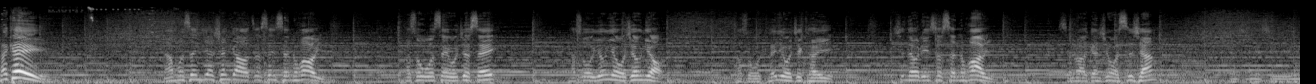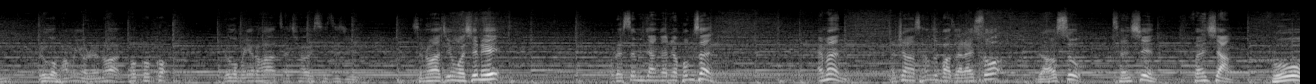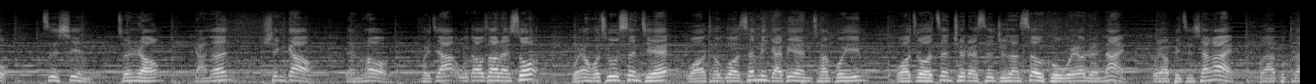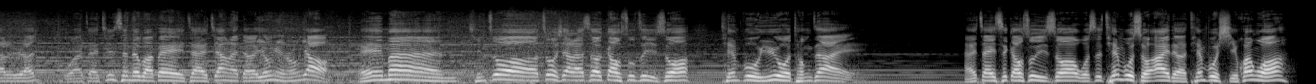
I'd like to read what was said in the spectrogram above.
OK。南无圣经宣告这圣神的话语。他说我谁我就谁。他说我拥有我就拥有。他说我可以我就可以。现在我领受神的话语，神的话更新我思想，更新你的心。如果旁边有人的话，扣扣扣；如果没有的话，再敲一次自己。神的话进入我心里，我的生命将更加丰盛。阿门。那就像长子法则来说：饶恕、诚信、分享、服务、自信、尊荣、感恩、宣告、等候、回家。无道招来说：我要活出圣洁，我要透过生命改变传福音。我要做正确的事，就算受苦，我要忍耐。我要彼此相爱，我爱不可爱的人。我要在今生的宝贝，在将来的永远荣耀。阿门。请坐，坐下来的时候，告诉自己说：天父与我同在。来，再一次告诉你说：我是天父所爱的，天父喜欢我。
